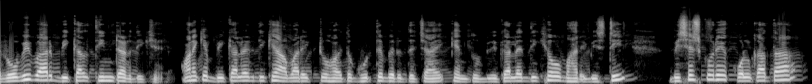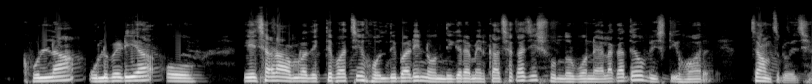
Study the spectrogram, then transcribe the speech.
রবিবার বিকাল তিনটার দিকে, অনেকে বিকালের দিকে আবার একটু হয়তো ঘুরতে বেরোতে চায়, কিন্তু বিকালের দিকেও ভারী বৃষ্টি। বিশেষ করে কলকাতা, খুলনা, উলবেড়িয়া ও এছাড়া আমরা দেখতে পাচ্ছি হলদিবাড়ি, নন্দীগ্রামের কাছাকাছি সুন্দরবন এলাকাতেও বৃষ্টি হওয়ার চান্স রয়েছে।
